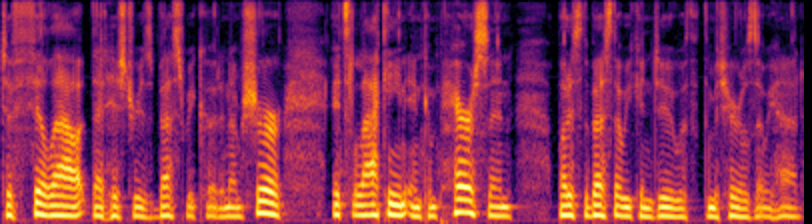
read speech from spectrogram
to fill out that history as best we could. And I'm sure it's lacking in comparison, but it's the best that we can do with the materials that we had.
